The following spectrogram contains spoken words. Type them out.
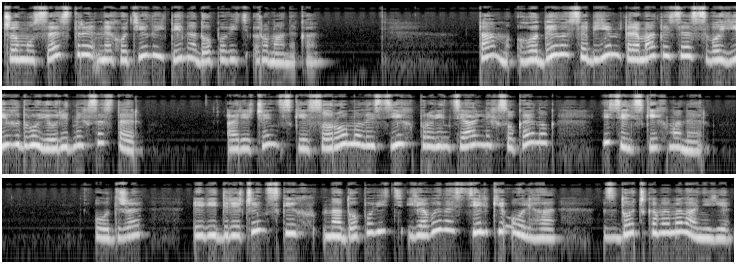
чому сестри не хотіли йти на доповідь Романика. Там годилося б їм триматися своїх двоюрідних сестер, а річинські соромились їх провінціальних сукенок і сільських манер. Отже, від річинських на доповідь явилась тільки Ольга з дочками Меланії,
